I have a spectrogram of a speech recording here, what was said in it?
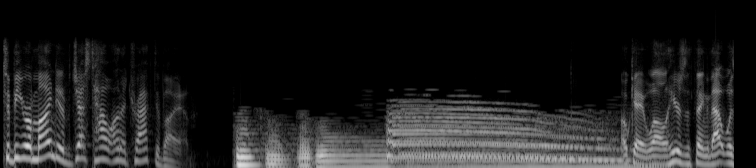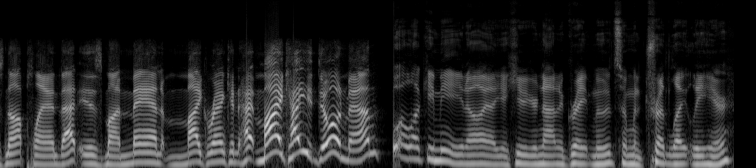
to be reminded of just how unattractive I am. Okay, well, here's the thing. That was not planned. That is my man, Mike Rankin. Mike, how you doing, man? Well, lucky me. You know, I hear you're not in a great mood, so I'm going to tread lightly here.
